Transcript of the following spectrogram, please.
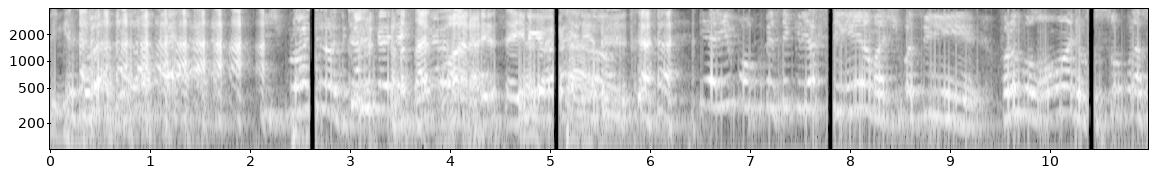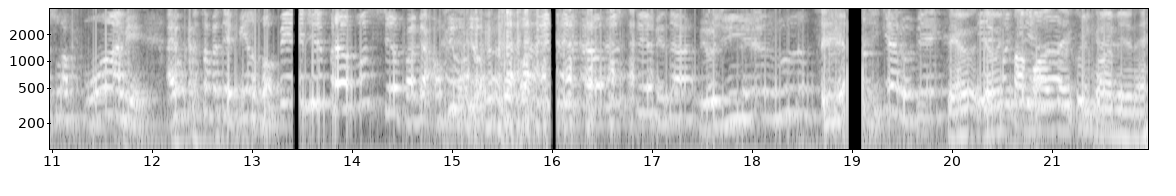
Explode não, esse cara não quer Então sai fora. Esse aí ninguém vai querer. não. E aí, pô, eu comecei a criar temas, tipo assim, frangolônia, o soco na sua fome. Aí o cara tava devendo, vou pedir pra você pagar. Ouviu, ouviu? Vou pedir pra você me dar meu dinheiro. Eu te quero bem. Tem, E tem uns famosos aí criando, com os cara. nomes, né?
